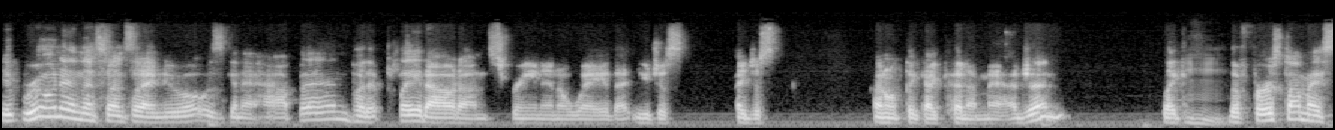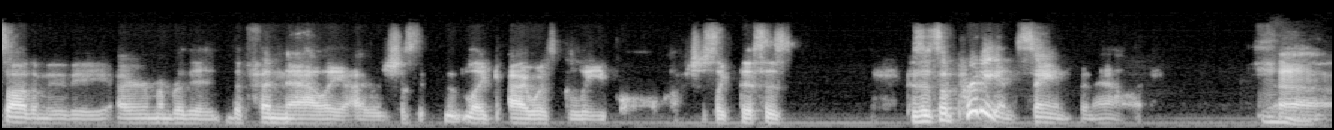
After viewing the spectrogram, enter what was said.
it ruined in the sense that I knew what was gonna happen, but it played out on screen in a way that you just I just I don't think I could imagine. Like mm-hmm. the first time I saw the movie, I remember the the finale, I was just like I was gleeful. I was just like, this is because it's a pretty insane finale. Mm-hmm. Uh,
